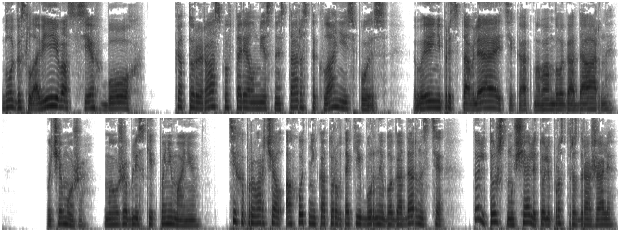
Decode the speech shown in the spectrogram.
«Благослови вас всех, Бог!» Который раз повторял местный староста, кланяясь в пояс. «Вы не представляете, как мы вам благодарны!» «Почему же? Мы уже близки к пониманию». Тихо проворчал охотник, которого такие бурные благодарности то ли тоже смущали, то ли просто раздражали.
